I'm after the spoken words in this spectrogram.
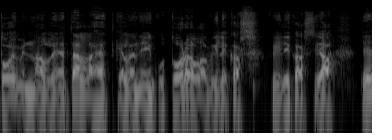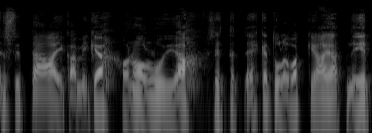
toiminnallinen tällä hetkellä niin kuin todella vilkas, vilkas. Ja tietysti tämä aika, mikä on ollut ja sitten ehkä tulevakin ajat, niin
